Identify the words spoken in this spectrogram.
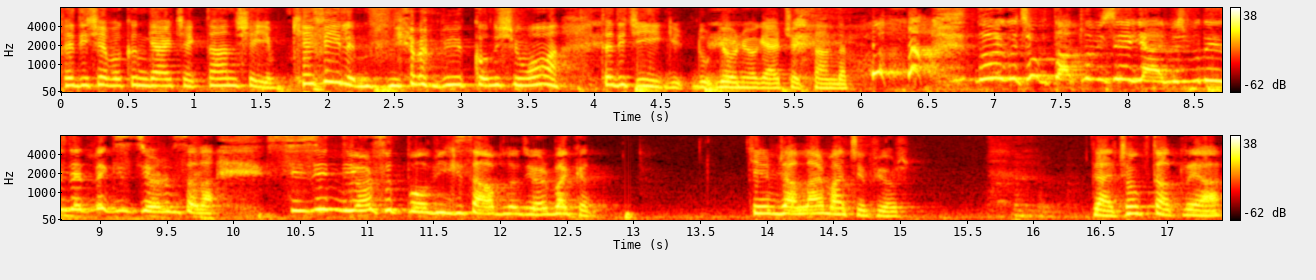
Tadiç'e bakın gerçekten şeyim. Kefilim diye ben büyük konuşuyorum ama Tadiç iyi görünüyor gerçekten de. Duygu çok tatlı bir şey gelmiş. Bunu izletmek istiyorum sana. Sizin diyor futbol bilgisi abla diyor. Bakın. Kerimcanlar maç yapıyor. Yani çok tatlı ya.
